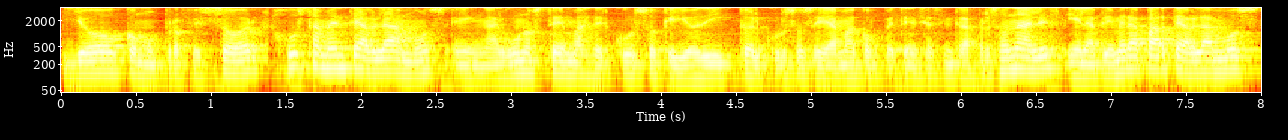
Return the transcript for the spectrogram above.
Yo como profesor, justamente hablamos en algunos temas del curso que yo dicto, el curso se llama Competencias Intrapersonales, y en la primera parte hablamos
